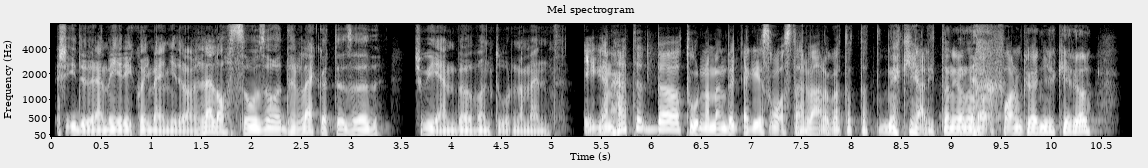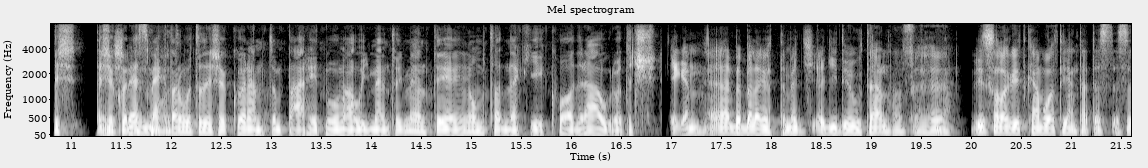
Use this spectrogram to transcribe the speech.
és időre mérik, hogy mennyire lelasszózod, lekötözöd, akkor ilyenből van turnament. Igen, hát ebbe a turnamentben egy egész all válogatottat tudnék kiállítani onnan a farm környékéről. És, és akkor ezt volt. megtanultad, és akkor nem tudom, pár hét múlva már úgy ment, hogy mentél, nyomtad neki, quad, ráugrott, cs, Igen, ebbe belejöttem egy, egy idő után. Az- Viszonylag ritkán volt ilyen, tehát ezt, ezt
